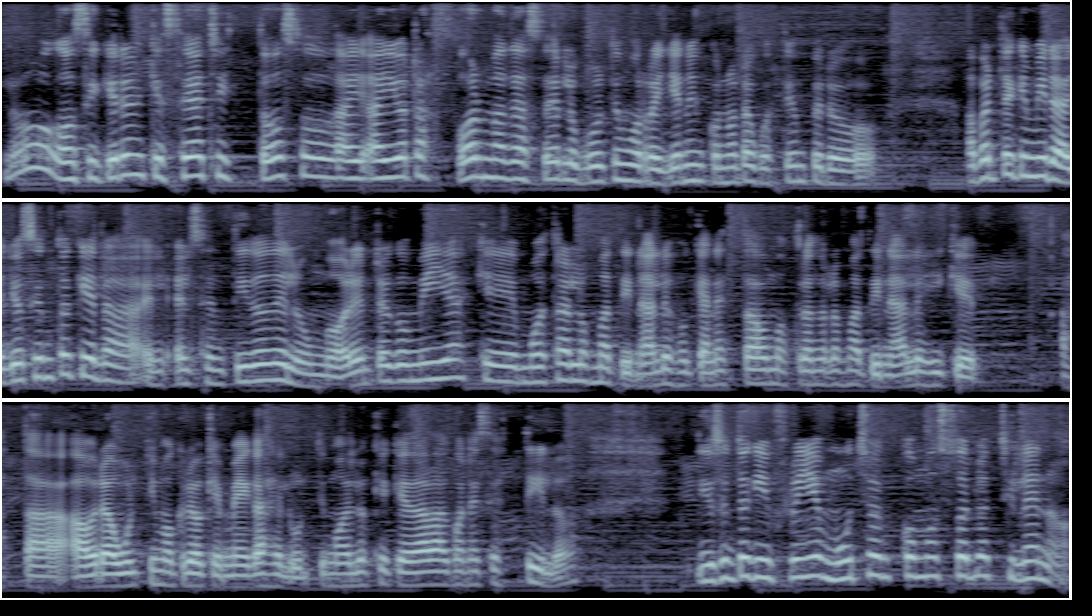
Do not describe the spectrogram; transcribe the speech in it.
No, o si quieren que sea chistoso, hay, hay otras formas de hacerlo. Por último, rellenen con otra cuestión, pero aparte que, mira, yo siento que la- el, el sentido del humor, entre comillas, que muestran los matinales o que han estado mostrando los matinales y que hasta ahora último creo que Mega es el último de los que quedaba con ese estilo, yo siento que influye mucho en cómo son los chilenos.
